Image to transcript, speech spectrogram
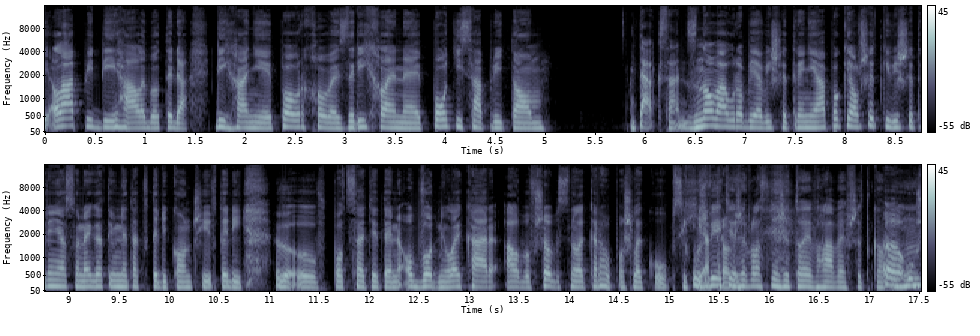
lápiť dýcha, alebo teda dýchanie je povrchové, zrýchlené, potí sa pri tom, tak sa znova urobia vyšetrenia a pokiaľ všetky vyšetrenia sú negatívne, tak vtedy končí, vtedy v, v podstate ten obvodný lekár alebo všeobecný lekár ho pošle ku psychiatrovi. Už viete, že vlastne, že to je v hlave všetko. Uh, mhm. Už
